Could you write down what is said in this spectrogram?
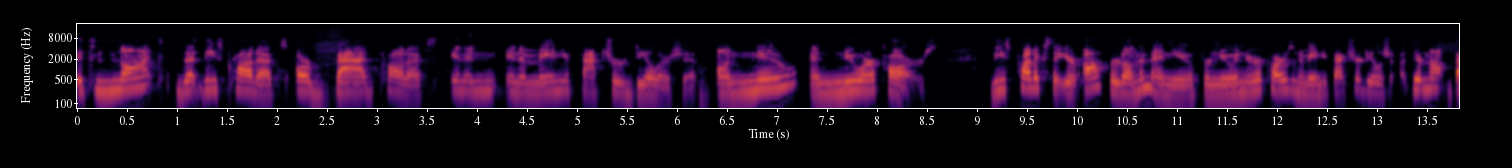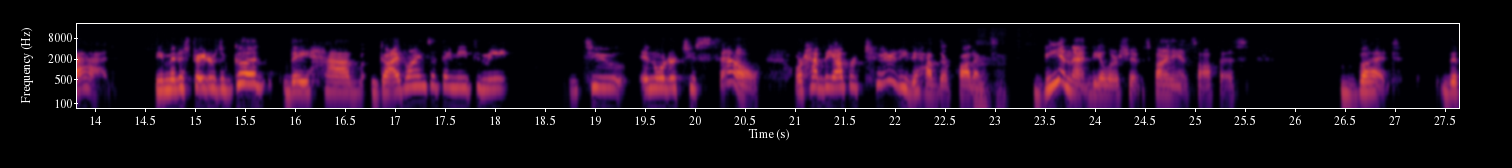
it's not that these products are bad products in a, in a manufactured dealership. On new and newer cars these products that you're offered on the menu for new and newer cars in a manufacturer dealership they're not bad. The administrators are good. They have guidelines that they need to meet to in order to sell or have the opportunity to have their products mm-hmm. be in that dealership's finance office. But the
